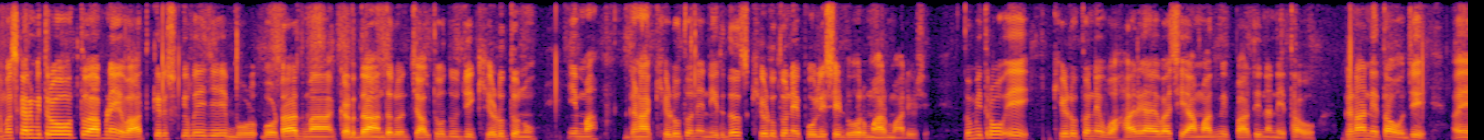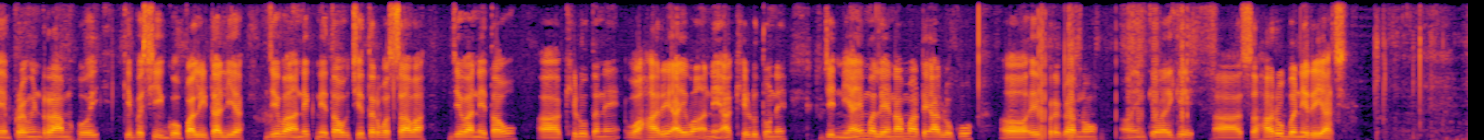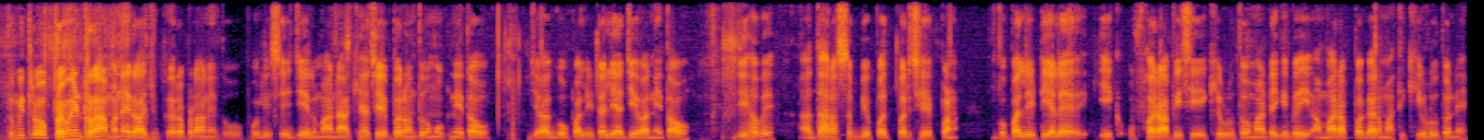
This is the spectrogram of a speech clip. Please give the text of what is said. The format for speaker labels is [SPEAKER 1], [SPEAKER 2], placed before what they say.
[SPEAKER 1] નમસ્કાર મિત્રો, તો આપણે વાત કરીશું કે ભાઈ જે બોટાદમાં કડદા આંદોલન ચાલતું હતું જે ખેડૂતોનું, એમાં ઘણા ખેડૂતોને નિર્દોષ ખેડૂતોને પોલીસે ઢોર માર માર્યો છે. તો મિત્રો, એ ખેડૂતોને વહારે આવ્યા છે આમ આદમી પાર્ટીના નેતાઓ, ઘણા નેતાઓ જે પ્રવીણ રામ હોય કે પછી ગોપાલ ઇટાલિયા જેવા અનેક નેતાઓ, ચેતર વસાવા જેવા નેતાઓ ખેડૂતોને વહારે આવ્યા અને આ ખેડૂતોને જે ન્યાય મળે એના માટે આ લોકો એક પ્રકારનો એમ કહેવાય કે સહારો બની રહ્યા છે. તો મિત્રો, પ્રવીણ રામ અને રાજુ કરપડાને તો પોલીસે જેલમાં નાખ્યા છે, પરંતુ અમુક નેતાઓ, જેવા ગોપાલ ઇટાલિયા જેવા નેતાઓ, જે હવે ધારાસભ્ય પદ પર છે, પણ ગોપાલ ઇટાલિયાએ એક ઓફર આપી છે ખેડૂતો માટે કે ભાઈ, અમારા પગારમાંથી ખેડૂતોને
